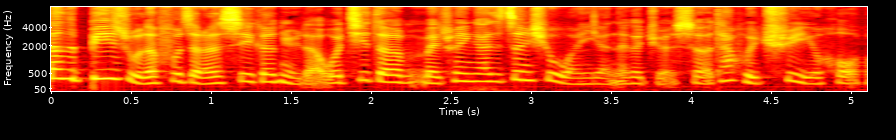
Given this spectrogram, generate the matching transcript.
但是 B 组的负责人是一个女的，我记得美春应该是郑秀文演那个角色，她回去以后。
